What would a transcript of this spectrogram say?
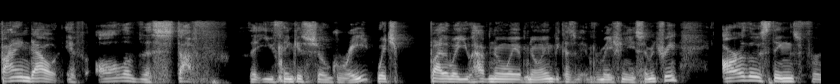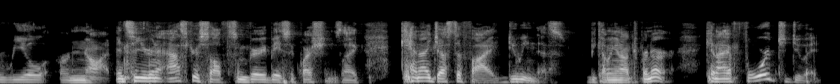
find out if all of the stuff that you think is so great, which by the way, you have no way of knowing because of information asymmetry, are those things for real or not? And so you're going to ask yourself some very basic questions like, can I justify doing this? Becoming an entrepreneur? Can I afford to do it?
